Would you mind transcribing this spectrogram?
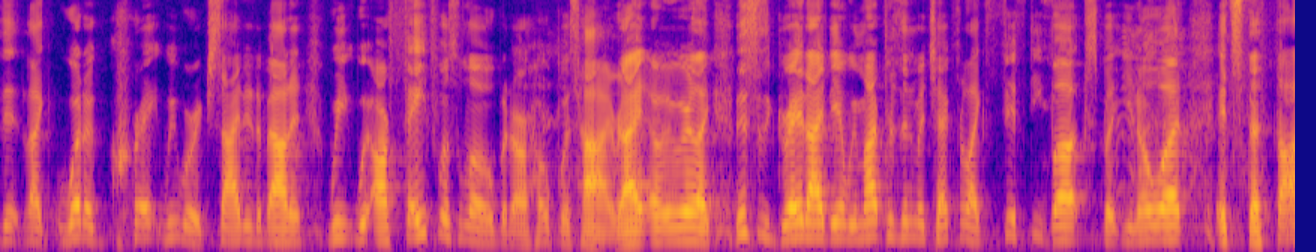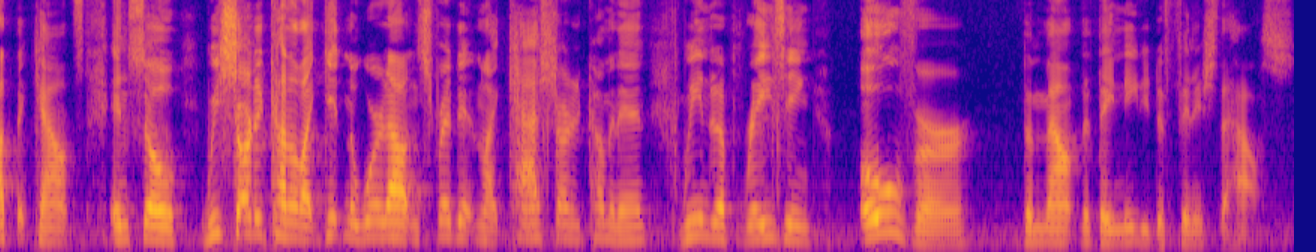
this, like, what a great, we were excited about it. We, we, Our faith was low, but our hope was high, right? I mean, we were like, this is a great idea. We might present them a check for like 50 bucks, but you know what? It's the thought that counts. And so we started kind of like getting the word out and spreading it, and like cash started coming in. We ended up raising over the amount that they needed to finish the house.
